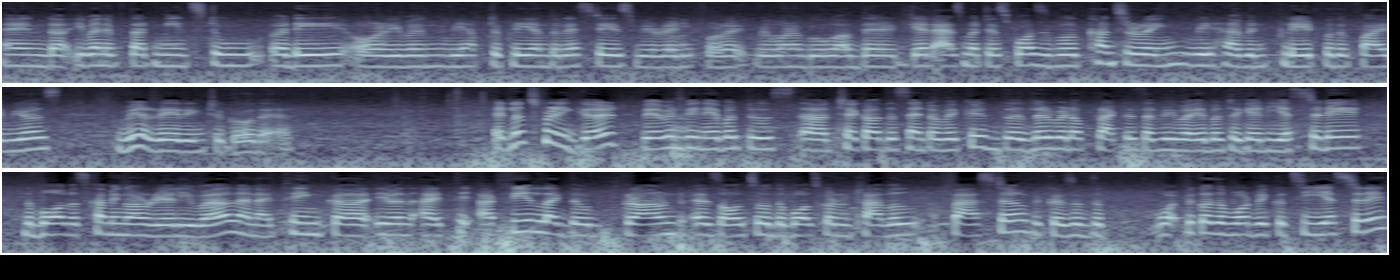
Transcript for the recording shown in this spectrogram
and uh, even if that means two a day, or even we have to play on the rest days, we are ready for it. We want to go out there, get as much as possible. Considering we haven't played for the five years, we are raring to go there. It looks pretty good. We haven't been able to uh, check out the center wicket. The little bit of practice that we were able to get yesterday, the ball was coming on really well, and I think uh, even I, th- I feel like the ground is also the ball's going to travel faster because of the what, because of what we could see yesterday.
